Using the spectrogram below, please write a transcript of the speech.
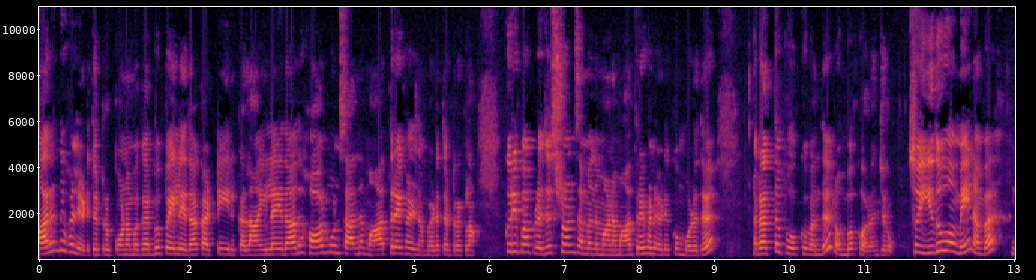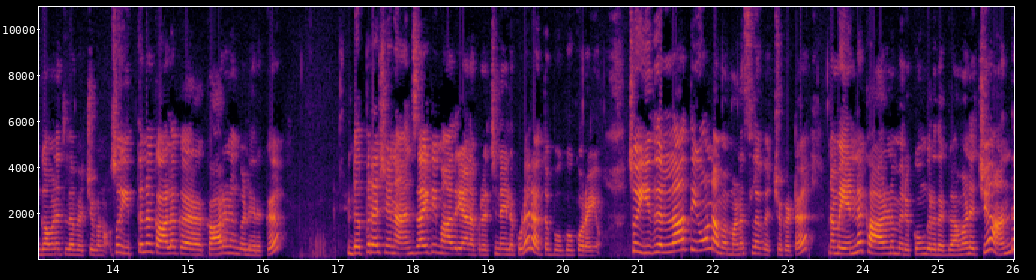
மருந்துகள் எடுத்துகிட்டு இருப்போம். நம்ம கர்ப்பப்பையில் ஏதாவது கட்டி இருக்கலாம். இல்லை ஏதாவது ஹார்மோன் சார்ந்த மாத்திரைகள் நம்ம எடுத்துகிட்டு இருக்கலாம். குறிப்பாக ப்ரொஜெஸ்ட்ரான் சம்மந்தமான மாத்திரைகள் எடுக்கும் பொழுது ரத்தப்போக்கு வந்து ரொம்ப குறைஞ்சிரும். ஸோ இதுவுமே நம்ம கவனத்தில் வச்சுக்கணும். ஸோ இத்தனை கால க காரணங்கள் இருக்குது டிப்ரெஷன் ஆன்சைட்டி மாதிரியான பிரச்சனையில் கூட ரத்தப்போக்கு குறையும். ஸோ இது எல்லாத்தையும் நம்ம மனசில் வச்சுக்கிட்டு நம்ம என்ன காரணம் இருக்குங்கிறத கவனித்து அந்த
